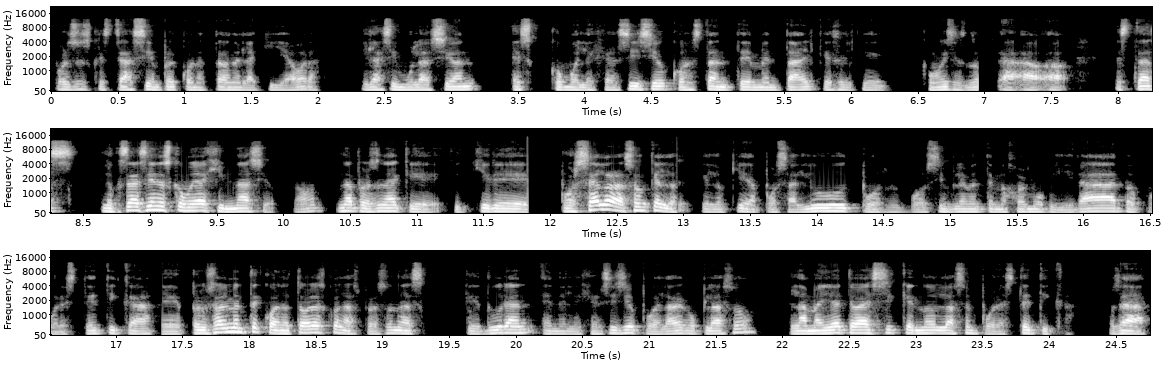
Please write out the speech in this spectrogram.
Por eso es que estás siempre conectado en el aquí y ahora. Y la simulación es como el ejercicio constante mental, que es el que, como dices, ¿no? A- estás, lo que estás haciendo es como ir al gimnasio, ¿no? Una persona que, quiere, por sea la razón que lo, que lo quiera, por salud, por, por simplemente mejor movilidad o por estética, eh, pero usualmente cuando tú hablas con las personas que duran en el ejercicio por el largo plazo, la mayoría te va a decir que no lo hacen por estética. O sea,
